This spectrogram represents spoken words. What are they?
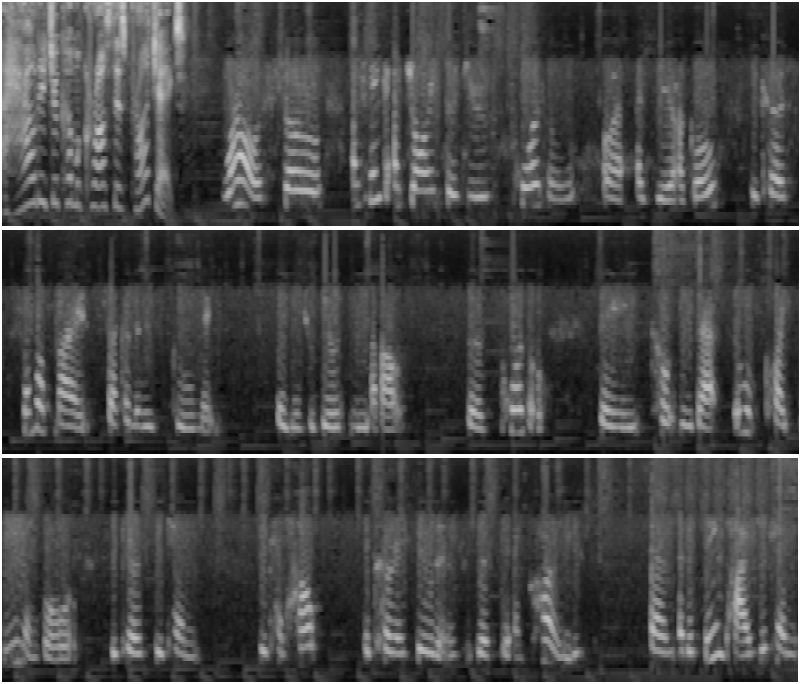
how did you come across this project? Wow. So I think I joined the youth portal uh, a year ago because some of my secondary school mates they introduced me about the portal. They told me that it was quite meaningful because we can we can help the current students with the inquiries, and at the same time we can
